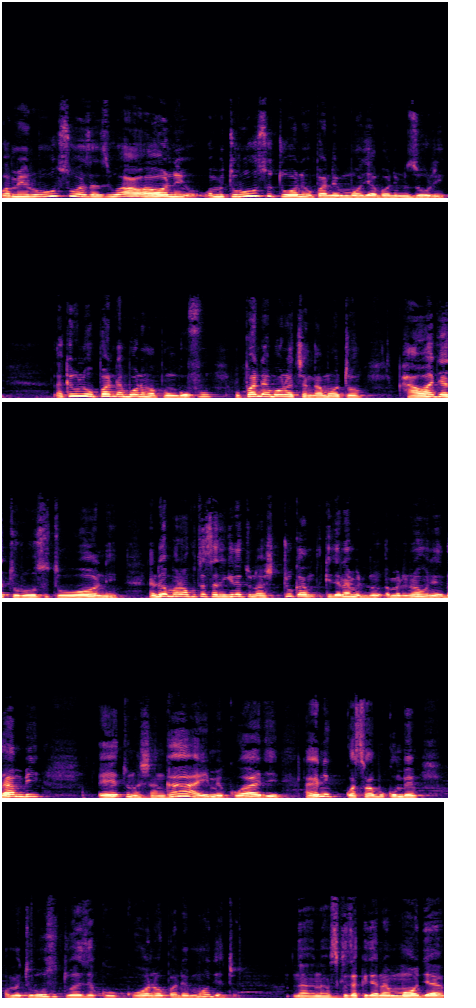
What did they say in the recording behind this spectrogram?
wameruhusu wazazi wao waone wameturuhusu tuone upande mmoja ambao ni mzuri. Lakini ule upande ambao una mapungufu upande ambao una changamoto hawaja turuhusu tuuone. Na ndio maana kuta saa nyingine tunashtuka kijana amedondoka kwenye dhambi e, tunashangaa hii lakini kwa sababu kumbe wameturuhusu tuweze ku, kuona upande mmoja tu. Na nasikiza kijana mmoja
